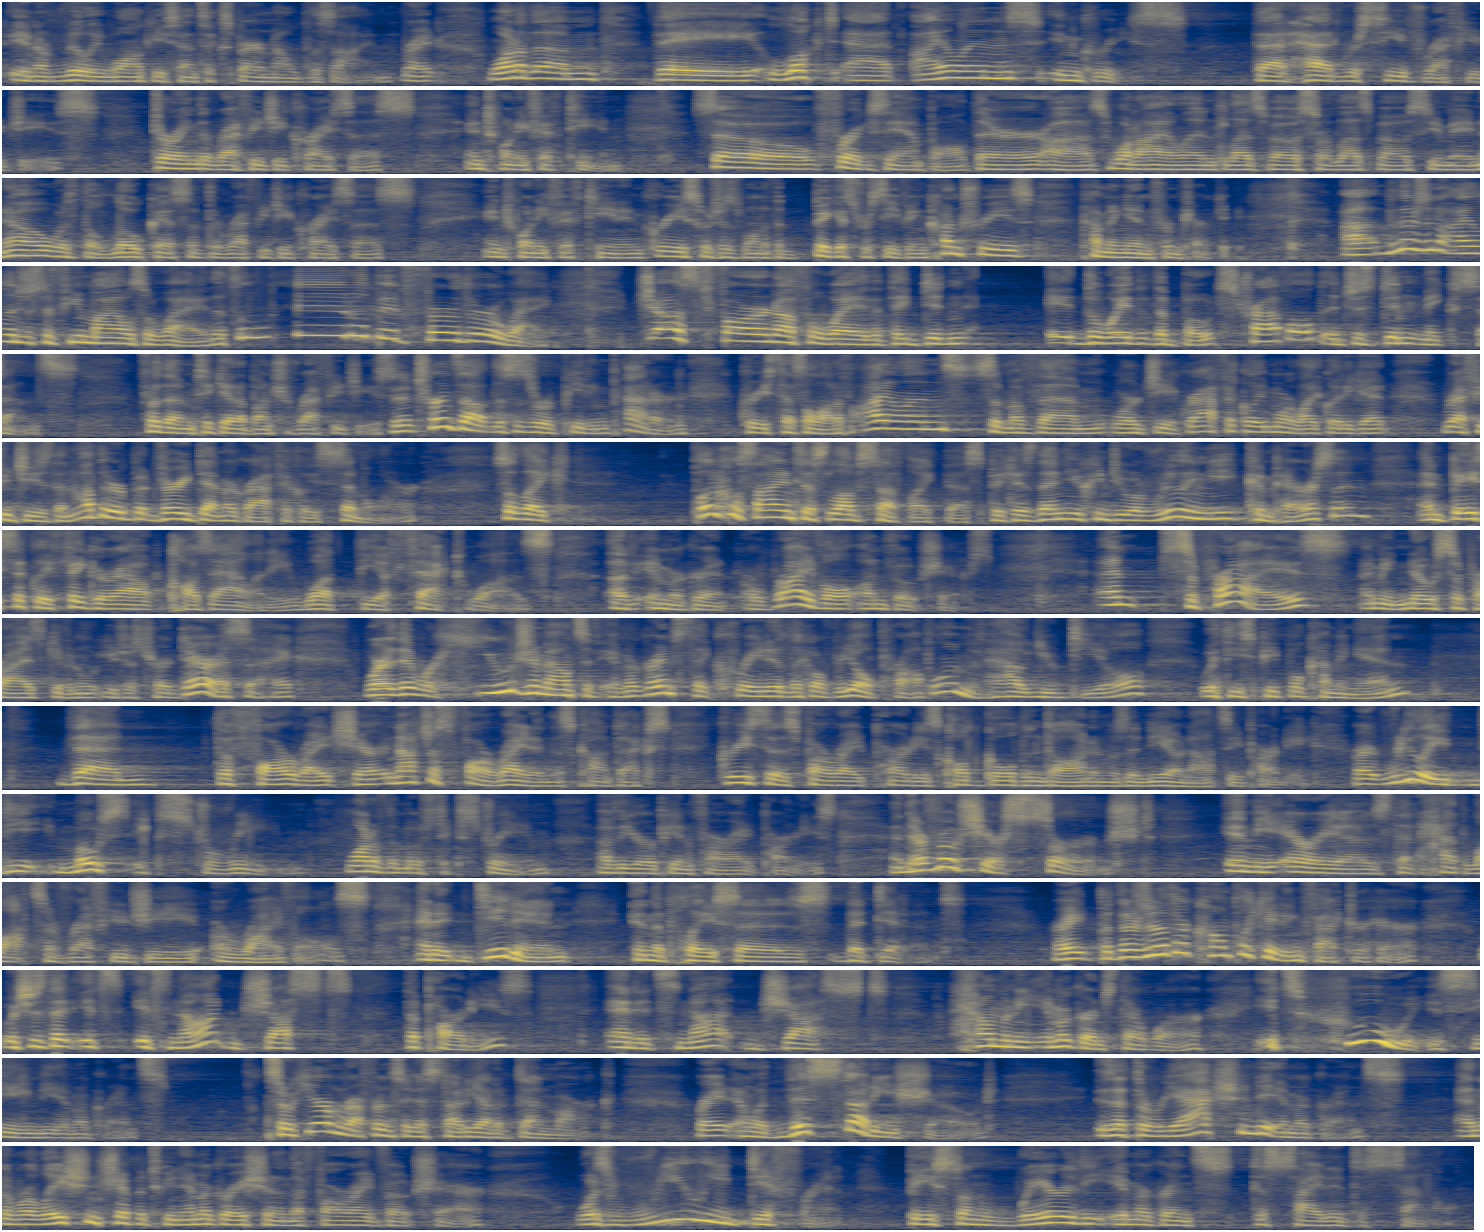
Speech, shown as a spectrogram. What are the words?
in a really wonky sense experimental design, right? One of them, they looked at islands in Greece that had received refugees during the refugee crisis in 2015. So, for example, there's uh, one island, Lesbos or Lesbos, you may know, was the locus of the refugee crisis in 2015 in Greece, which is one of the biggest receiving countries coming in from Turkey. Uh, there's an island just a few miles away that's a little bit further away, just far enough away that they didn't, the way that the boats traveled, it just didn't make sense for them to get a bunch of refugees. And it turns out this is a repeating pattern. Greece has a lot of islands. Some of them were geographically more likely to get refugees than other, but very demographically similar. So like political scientists love stuff like this because then you can do a really neat comparison and basically figure out causality, what the effect was of immigrant arrival on vote shares. And surprise, I mean, no surprise given what you just heard Dara say, where there were huge amounts of immigrants that created like a real problem of how you deal with these people coming in, then the far right share, not just far right in this context. Greece's far right party is called Golden Dawn and was a neo Nazi party, right? Really the most extreme, one of the most extreme of the European far right parties. And their vote share surged in the areas that had lots of refugee arrivals, and it didn't in the places that didn't. Right? But there's another complicating factor here, which is that it's it's not just the parties and it's not just how many immigrants there were, it's who is seeing the immigrants. So here I'm referencing a study out of Denmark, right? And what this study showed is that the reaction to immigrants and the relationship between immigration and the far right vote share was really different based on where the immigrants decided to settle.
